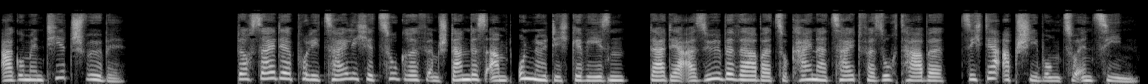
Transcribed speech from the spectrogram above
argumentiert Schwöbel. Doch sei der polizeiliche Zugriff im Standesamt unnötig gewesen, da der Asylbewerber zu keiner Zeit versucht habe, sich der Abschiebung zu entziehen.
